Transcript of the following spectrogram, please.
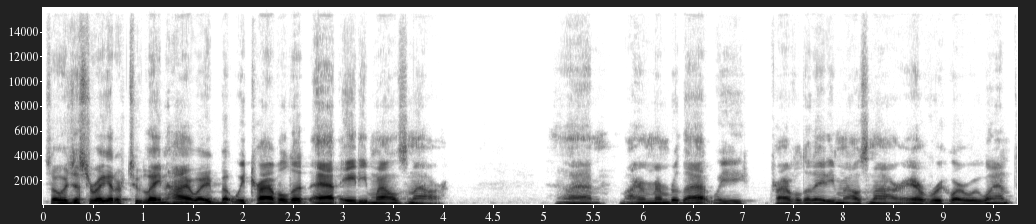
So it was just a regular two lane highway, but we traveled it at 80 miles an hour. Um, I remember that we traveled at 80 miles an hour everywhere we went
